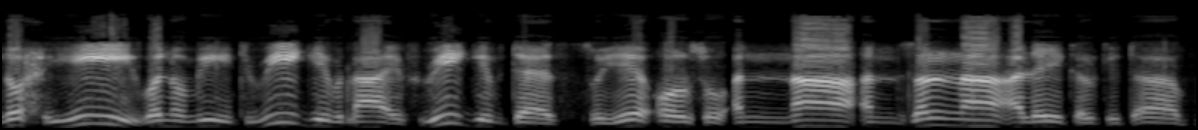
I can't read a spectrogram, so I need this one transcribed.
Nuhyi wa numit. We give life, we give death. So here also, Anna anzalna alayka al-kitab.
